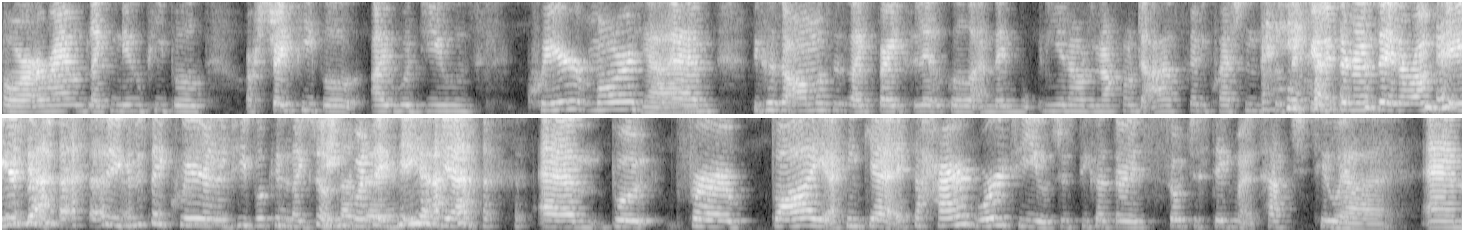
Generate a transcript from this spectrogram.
or around like new people or straight people, I would use queer more. Yeah. Um, because it almost is like very political, and they you know they're not going to ask any questions because they feel like they're going to say the wrong thing or something. Yeah. So you can just say queer, and then people can like Shut think what they think. yeah. Um, but for bi, I think yeah, it's a hard word to use just because there is such a stigma attached to Yeah. it. Um,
